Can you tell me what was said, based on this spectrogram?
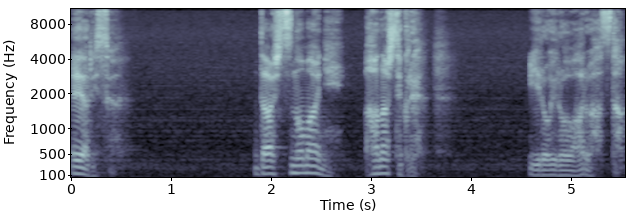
エアリス脱出の前に話してくれ。いろいろあるはずだ。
